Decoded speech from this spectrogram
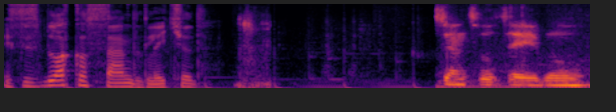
Is this block of sand glitched? Stencil table.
